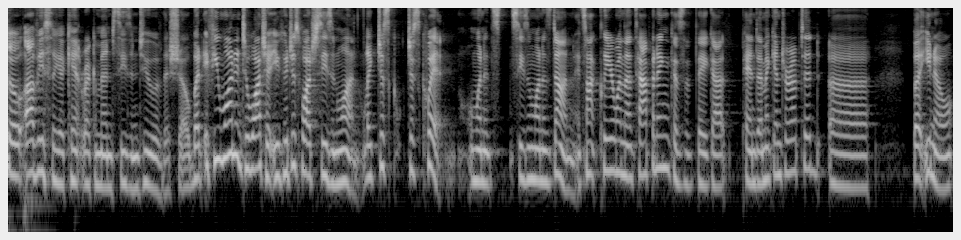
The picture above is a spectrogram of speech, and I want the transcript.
So obviously I can't recommend season 2 of this show, but if you wanted to watch it, you could just watch season 1. Like just just quit when it's season 1 is done. It's not clear when that's happening because they got pandemic interrupted. Uh, but you know,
